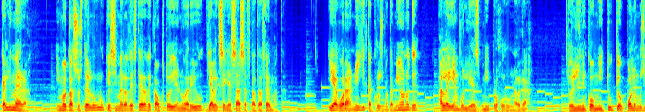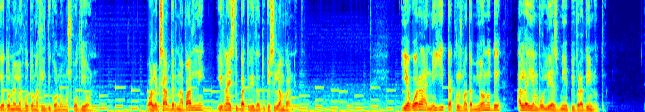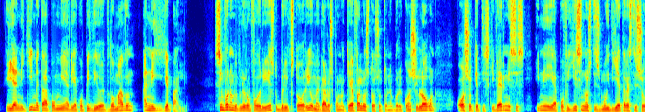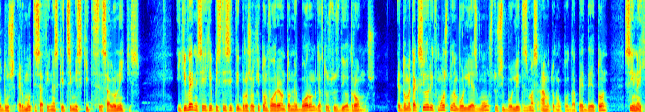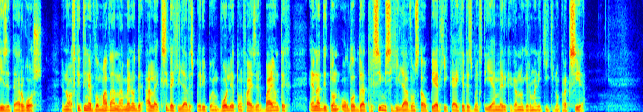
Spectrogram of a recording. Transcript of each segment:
Καλημέρα. Είμαι ο Τάσος Τέλογλου και σήμερα Δευτέρα 18 Ιανουαρίου διάλεξα για σας αυτά τα θέματα. Η αγορά ανοίγει, τα κρούσματα μειώνονται, αλλά οι εμβολιασμοί προχωρούν αργά. Το ελληνικό μητού και ο πόλεμος για τον έλεγχο των αθλητικών ομοσποδιών. Ο Αλεξάνδρ Ναβάλνη γυρνάει στην πατρίδα του και συλλαμβάνεται. Η αγορά ανοίγει, τα κρούσματα μειώνονται, αλλά οι εμβολιασμοί επιβραδύνονται. Η Λιανική μετά από μια διακοπή δύο εβδομάδων ανοίγει και πάλι. Σύμφωνα με πληροφορίες του Brief Story, ο μεγάλος πονοκέφαλος τόσο των εμπορικών συλλόγων όσο και της κυβέρνησης είναι η αποφυγή συνοστισμού ιδιαίτερα στις οδούς Ερμού της Αθήνας και Τσιμισκή της Θεσσαλονίκης. Η κυβέρνηση έχει επιστήσει την προσοχή των φορέων των εμπόρων για αυτούς τους δύο δρόμους. Εν τω μεταξύ, ο ρυθμός του εμβολιασμού στους συμπολίτες μας άνω των 85 ετών συνεχίζεται αργό ενώ αυτή την εβδομάδα αναμένονται άλλα 60.000 περίπου εμβόλια των Pfizer BioNTech έναντι των 83.500 στα οποία αρχικά είχε δεσμευτεί η Αμερικανο-Γερμανική κοινοπραξία.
